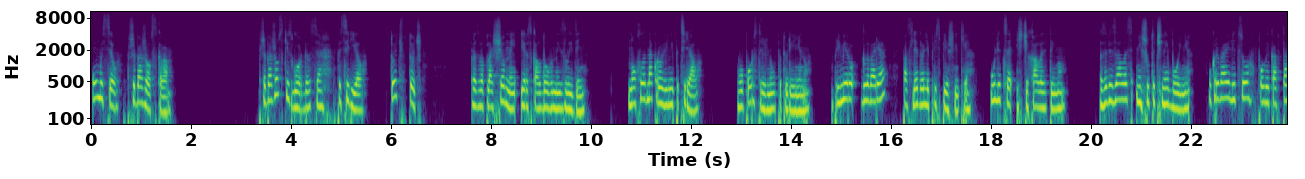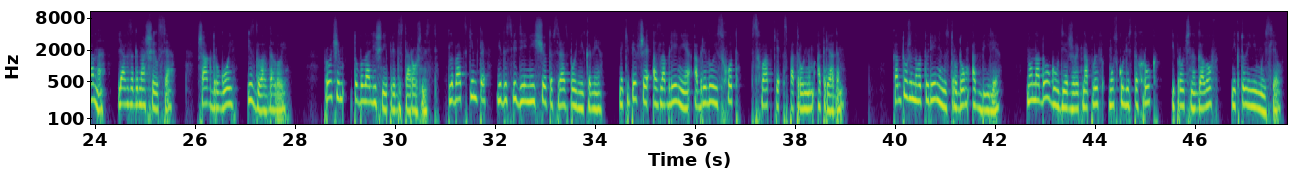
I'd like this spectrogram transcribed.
Умысел Пшибажовского. Пшибажовский сгорбился, посерел, точь-в-точь развоплощенный и расколдованный злыдень. Но хладнокровие не потерял. В упор стрельнул по Туренину. К примеру главаря последовали приспешники. Улица исчихалась дымом. Завязалась нешуточная бойня. Укрывая лицо полой кафтана, ляг загоношился. Шаг другой, из глаз долой. Впрочем, то была лишняя предосторожность. Слободским-то недосведение счетов с разбойниками. Накипевшее озлобление обрело исход в схватке с патрульным отрядом. Контуженного Туренина с трудом отбили, но надолго удерживать наплыв мускулистых рук и прочных голов никто и не мыслил.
